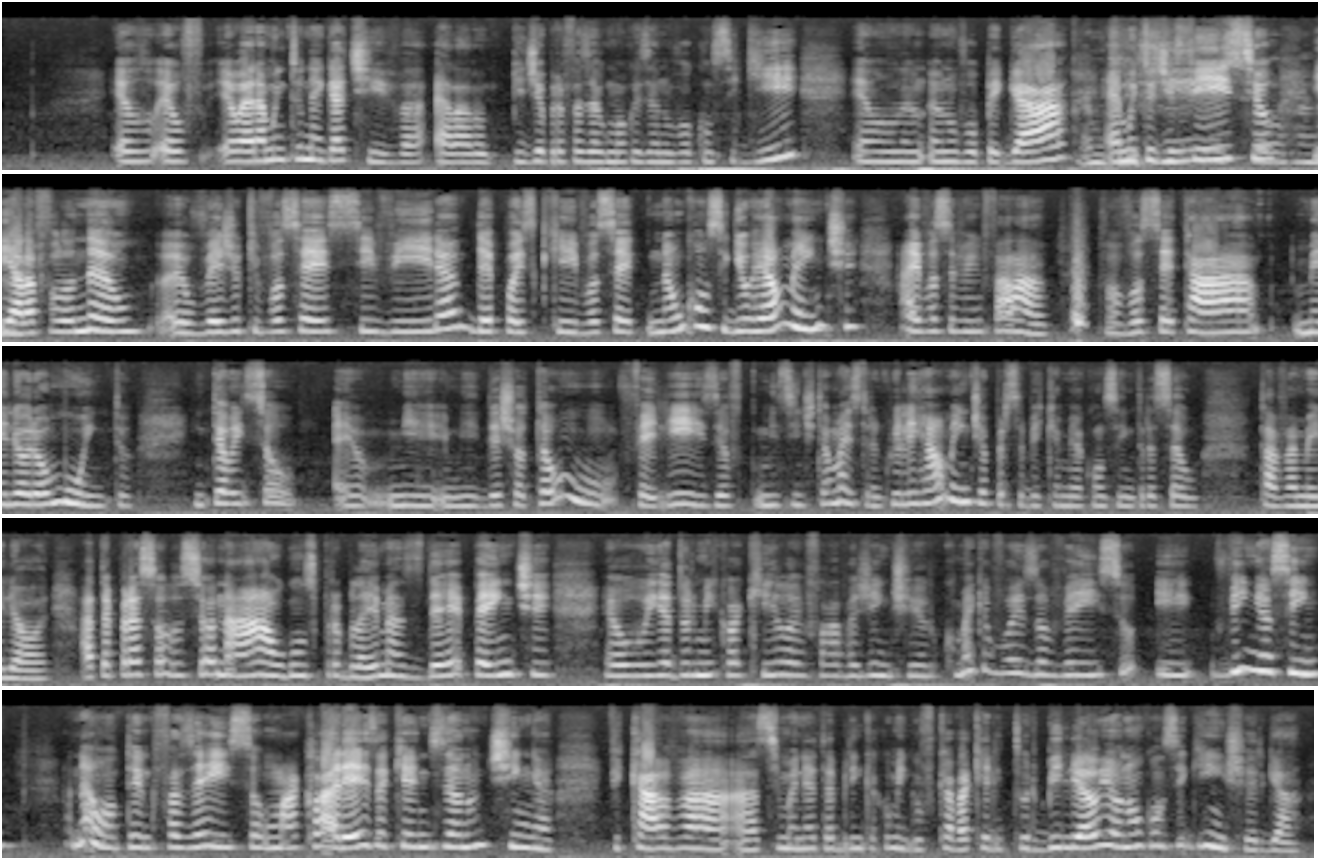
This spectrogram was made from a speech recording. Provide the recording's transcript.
Eu, eu, eu era muito negativa. Ela pedia pra fazer alguma coisa, eu não vou conseguir, eu, eu não vou pegar, É muito é muito difícil, difícil. uhum. E ela falou: não, eu vejo que você se vira depois que você não conseguiu realmente. Aí você vem falar: você tá. melhorou muito. Então isso eu, me, me deixou tão feliz, eu me senti tão mais tranquila e realmente eu percebi que a minha concentração estava melhor. Até para solucionar alguns problemas, de repente eu ia dormir com aquilo e falava, gente, como é que eu vou resolver isso? E vinha assim. Não, eu tenho que fazer isso, uma clareza que antes eu não tinha. Ficava, a Simone até brinca comigo, ficava aquele turbilhão e eu não conseguia enxergar.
